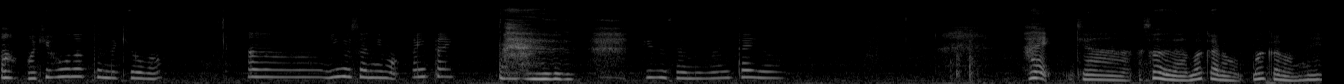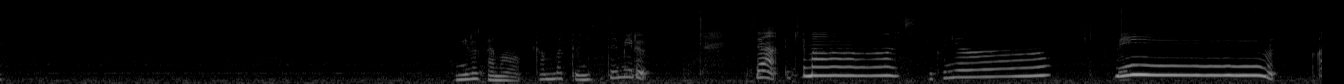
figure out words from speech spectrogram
あ巻き法だったんだ今日は。あーゆぐさんにも会いたい。ゆぐさんにも会いたいよ。はいじゃあそうだマカロンマカロンね。見えるかな？頑張って見せてみる。じゃあいきまーす。横にゃーウィームあ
